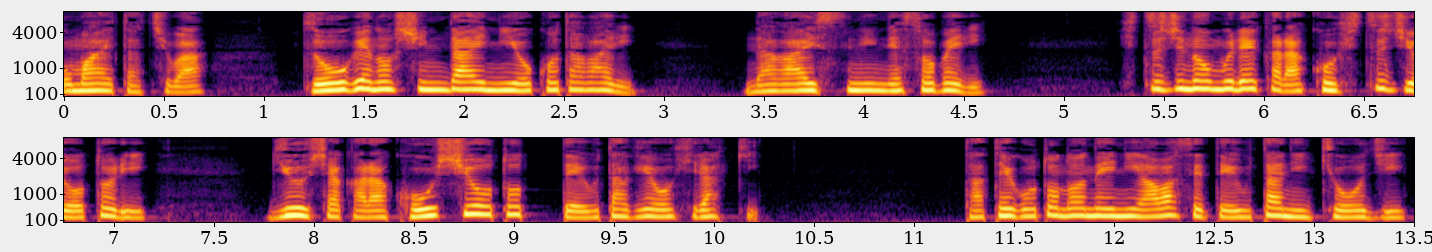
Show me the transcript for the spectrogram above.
お前たちは象牙の寝台に横たわり、長椅子に寝そべり、羊の群れから子羊を取り、牛舎から子牛を取って宴を開き、盾ごとの音に合わせて歌に興じ、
